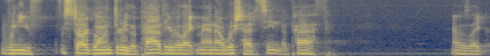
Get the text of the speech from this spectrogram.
when you start going through the path, you were like, man, I wish I had seen the path. I was like,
